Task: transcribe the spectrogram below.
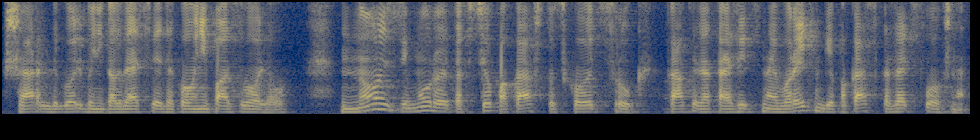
Шарль де Голь бы никогда себе такого не позволил. Но Зимуру это все пока что сходит с рук. Как это отразится на его рейтинге, пока сказать сложно.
